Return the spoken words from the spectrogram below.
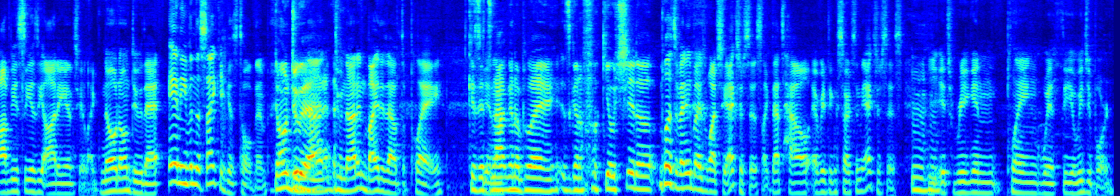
obviously as the audience, you're like, no, don't do that. And even the psychic has told them, "Don't do, not, that do not invite it out to play. because it's you know. not gonna play. It's gonna fuck your shit up." Plus, if anybody's watched The Exorcist, like that's how everything starts in The Exorcist. Mm-hmm. It's Regan playing with the Ouija board.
